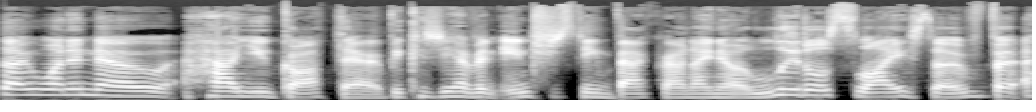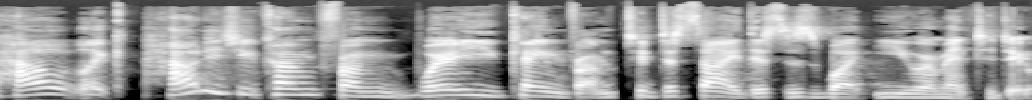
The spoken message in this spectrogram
So I want to know how you got there because you have an interesting background. I know a little slice of, but how like how did you come from where you came from to decide this is what you are meant to do?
